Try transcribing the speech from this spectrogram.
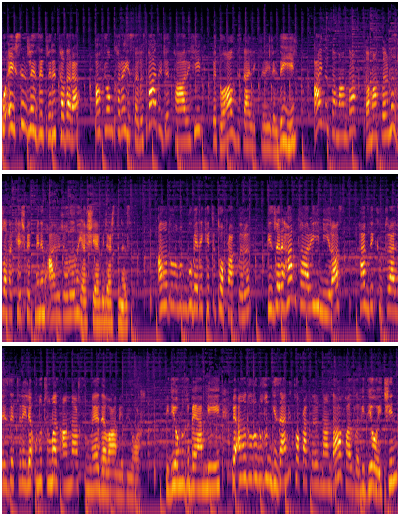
Bu eşsiz lezzetleri tadarak Afyon Karahisar'ı sadece tarihi ve doğal güzellikleriyle değil, aynı zamanda damaklarınızla da keşfetmenin ayrıcalığını yaşayabilirsiniz. Anadolu'nun bu bereketli toprakları bizlere hem tarihi miras hem de kültürel lezzetleriyle unutulmaz anlar sunmaya devam ediyor. Videomuzu beğenmeyi ve Anadolu'muzun gizemli topraklarından daha fazla video için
